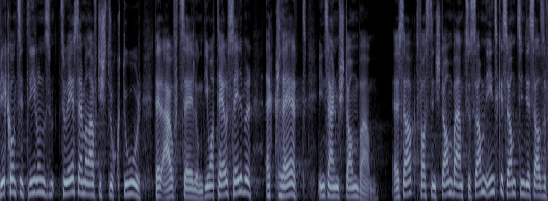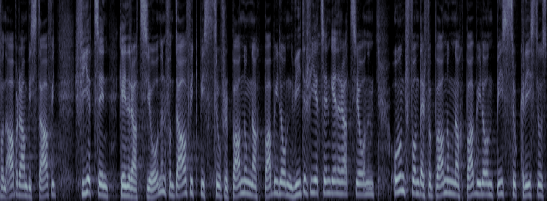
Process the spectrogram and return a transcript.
Wir konzentrieren uns zuerst einmal auf die Struktur der Aufzählung, die Matthäus selber erklärt in seinem Stammbaum. Er sagt, fasst den Stammbaum zusammen. Insgesamt sind es also von Abraham bis David 14 Generationen, von David bis zur Verbannung nach Babylon wieder 14 Generationen und von der Verbannung nach Babylon bis zu Christus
